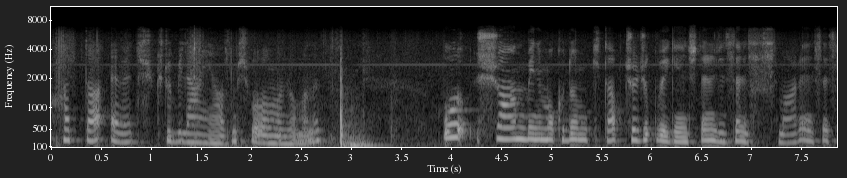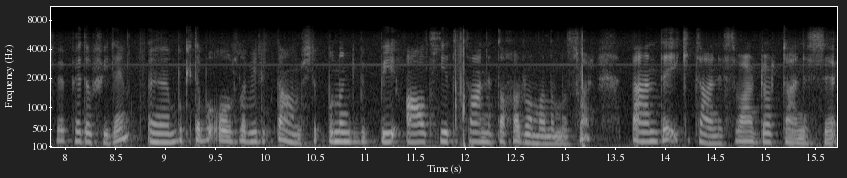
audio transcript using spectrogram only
Hatta evet Şükrü Bilen yazmış babamın romanı. Bu şu an benim okuduğum kitap Çocuk ve Gençlerin Cinsel İstismarı, Ensest ve Pedofili. Ee, bu kitabı Oğuz'la birlikte almıştık. Bunun gibi bir 6-7 tane daha romanımız var. Bende 2 tanesi var. 4 tanesi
